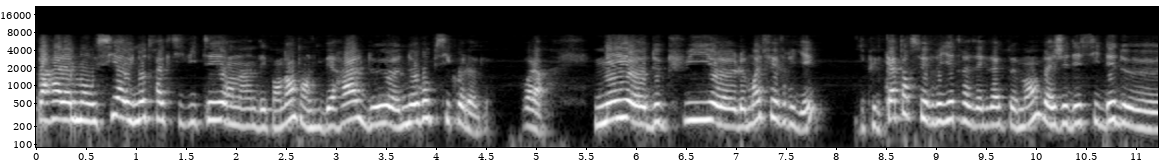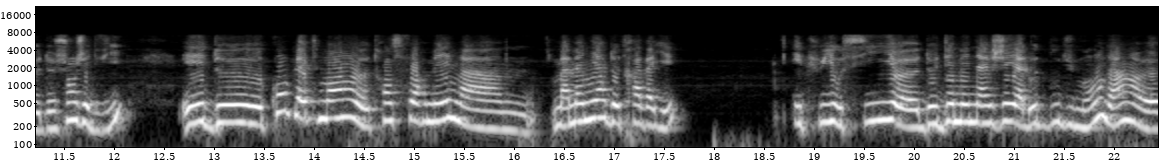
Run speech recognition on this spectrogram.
parallèlement aussi à une autre activité en indépendante, en libéral, de neuropsychologue. Voilà. Mais depuis le mois de février, depuis le 14 février très exactement, ben, j'ai décidé de, changer de vie et de complètement transformer ma manière de travailler et puis aussi euh, de déménager à l'autre bout du monde. Hein, euh,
